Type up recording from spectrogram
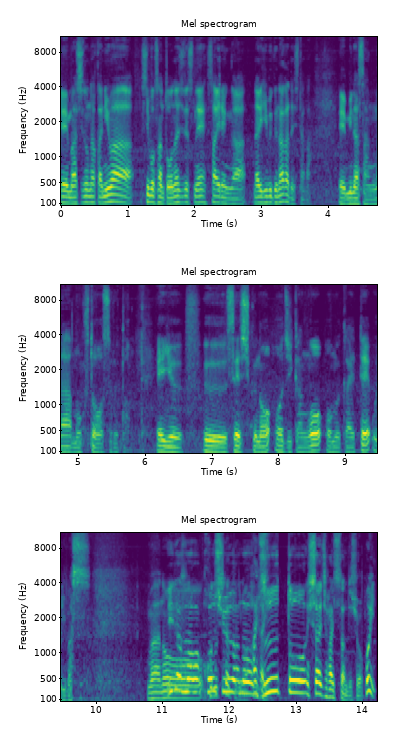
えー、街の中には辛坊さんと同じですねサイレンが鳴り響く中でしたが、えー、皆さんが黙祷をするという静粛の時間を迎えております。まああのー、さんは今週あの、はいはい、ずっと被災地入ってたんでしょう？はい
